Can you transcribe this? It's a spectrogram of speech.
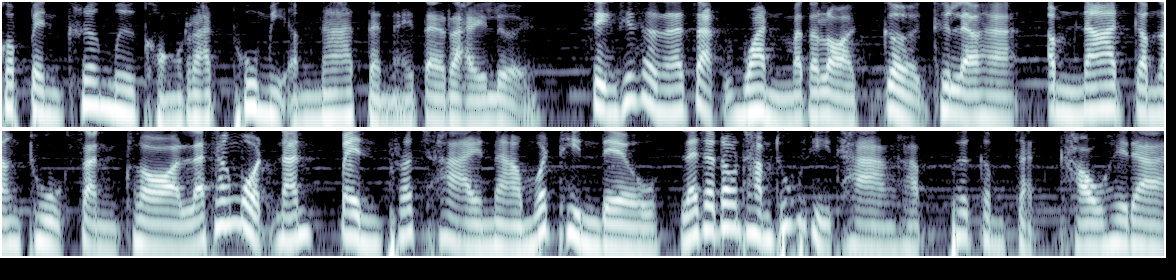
ก็เป็นเครื่องมือของรัฐผู้มีอำนาจแต่ไหนแต่ไรเลย สิ่งที่ศาสนจักรหวั่นมาตลอดเกิดขึ้นแล้วฮะอำนาจกำลังถูกสั่นคลอน และทั้งหมดนั้นเป็นเพราะชายนามว่าทินเดล และจะต้องทำทุกวิถีทางครับเพื่อกำจัดเขาให้ได้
